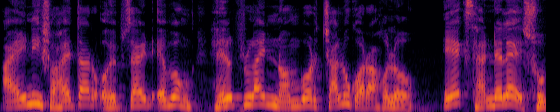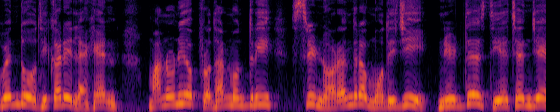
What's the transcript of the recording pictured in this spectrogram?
আইনি সহায়তার ওয়েবসাইট এবং হেল্পলাইন নম্বর চালু করা হলো। এক্স হ্যান্ডেলে শুভেন্দু অধিকারী লেখেন, মাননীয় প্রধানমন্ত্রী শ্রী নরেন্দ্র মোদীজি নির্দেশ দিয়েছেন যে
